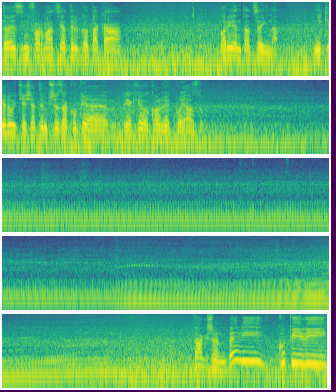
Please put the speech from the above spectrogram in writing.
to jest informacja tylko taka orientacyjna. Nie kierujcie się tym przy zakupie jakiegokolwiek pojazdu. Także byli, kupili,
